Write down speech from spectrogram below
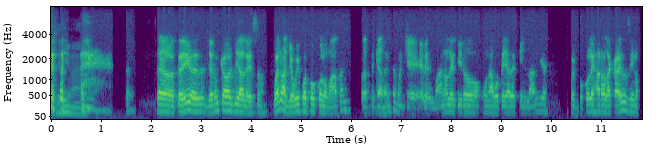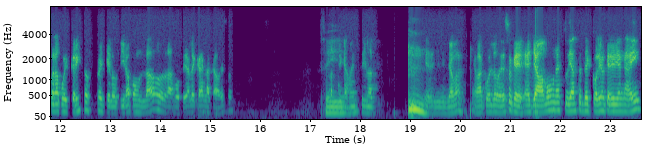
Sí, Pero te digo, yo nunca voy a olvidar eso. Bueno, a Joey por poco lo matan, prácticamente, porque el hermano le tiró una botella de Finlandia pues poco le jara la cabeza. Si no fuera por Cristo, el que lo tira por un lado, la botella le cae en la cabeza. Sí. Prácticamente. Y la, yo, me, acuerdo de eso, que eh, llevamos unos estudiantes del colegio que vivían ahí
